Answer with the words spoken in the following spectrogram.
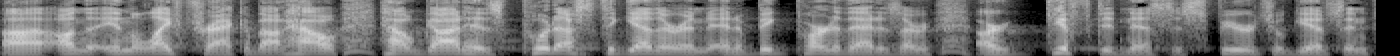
uh, on the, in the life track about how, how God has put us together, and, and a big part of that is our, our giftedness, is spiritual gifts, and,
